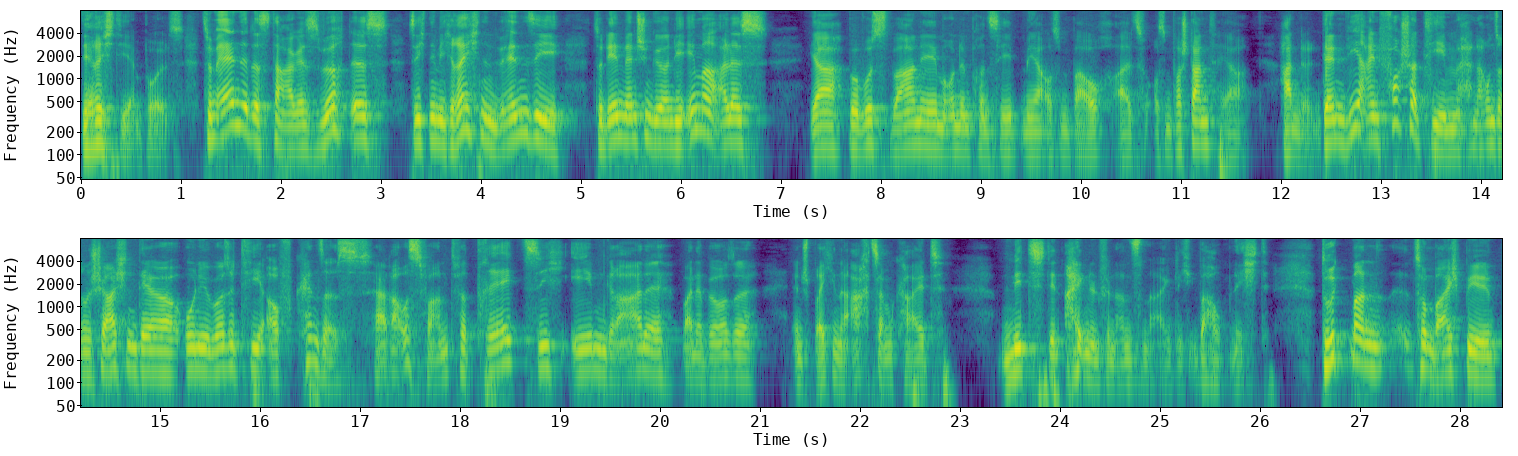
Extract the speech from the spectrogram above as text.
der richtige Impuls. Zum Ende des Tages wird es sich nämlich rechnen, wenn Sie zu den Menschen gehören, die immer alles ja bewusst wahrnehmen und im Prinzip mehr aus dem Bauch als aus dem Verstand her handeln. Denn wie ein Forscherteam nach unseren Recherchen der University of Kansas herausfand, verträgt sich eben gerade bei der Börse entsprechende Achtsamkeit mit den eigenen Finanzen eigentlich überhaupt nicht. Drückt man zum Beispiel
